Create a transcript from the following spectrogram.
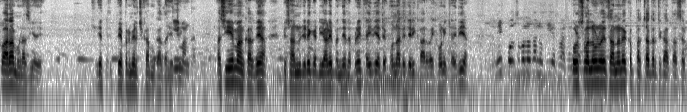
ਕੁਆਰਾ ਮੁੰਡਾ ਸੀ ਅਜੇ ਇਹ ਪੇਪਰ ਮਿਲ 'ਚ ਕੰਮ ਕਰਦਾ ਸੀ ਕੀ ਇੱਥੇ। ਮੰਗ ਕਰਦੇ? ਅਸੀਂ ਇਹ ਮੰਗ ਕਰਦੇ ਆ ਕਿ ਸਾਨੂੰ ਜਿਹੜੇ ਗੱਡੀ ਵਾਲੇ ਬੰਦੇ ਲੱਭਣੇ ਚਾਹੀਦੇ ਆ ਤੇ ਉਹਨਾਂ ਤੇ ਜਿਹੜੀ ਕਾਰਵਾਈ ਹੋਣੀ ਚਾਹੀਦੀ ਆ। ਨਹੀਂ ਪੁਲਿਸ ਵੱਲੋਂ ਤੁਹਾਨੂੰ ਕੀ ਆਸ਼ਵਾਸਨ ਪੁਲਿਸ ਵੱਲੋਂ ਨੂੰ ਸਾਨੂੰ ਨੇ ਇੱਕ ਪਰਚਾ ਦਰਜ ਕਰਤਾ ਸਿਰਫ।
